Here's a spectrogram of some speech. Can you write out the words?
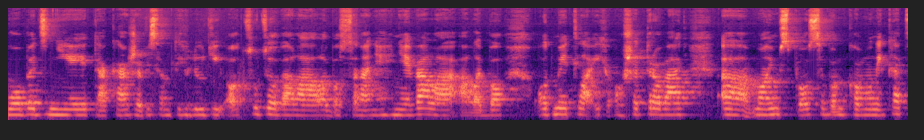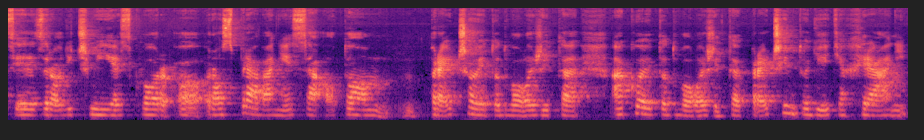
vôbec nie je taká, že by som tých ľudí odsudzovala alebo sa na ne hnevala alebo odmietla ich ošetrovať. Eh, Mojím spôsobom komunikácie s rodičmi je skôr eh, rozprávanie sa o tom, prečo je to dôležité, ako je to dôležité, prečím to dieťa chráni.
